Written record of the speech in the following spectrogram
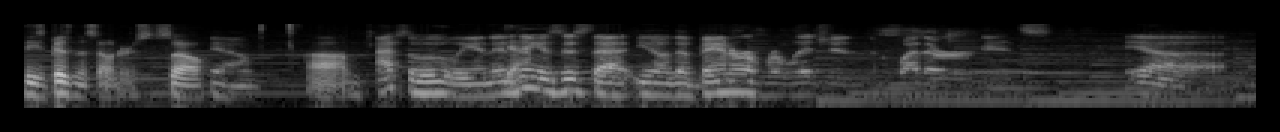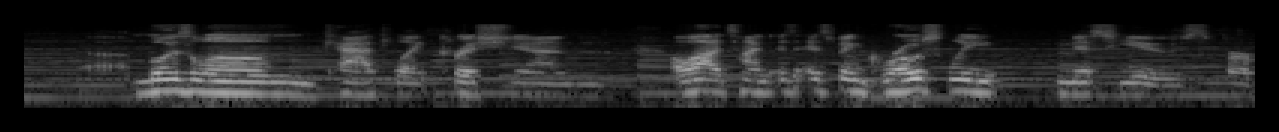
these business owners. So yeah, um, absolutely. And the yeah. thing is this that you know the banner of religion, whether it's uh, uh, Muslim, Catholic, Christian, a lot of times it's, it's been grossly misused for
